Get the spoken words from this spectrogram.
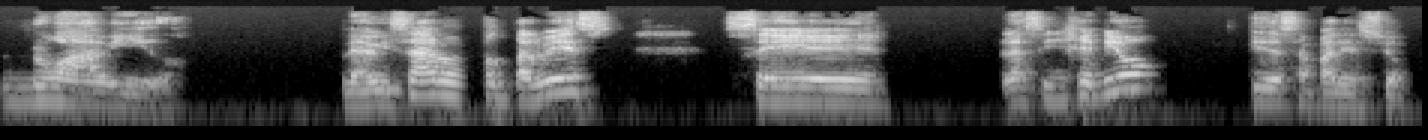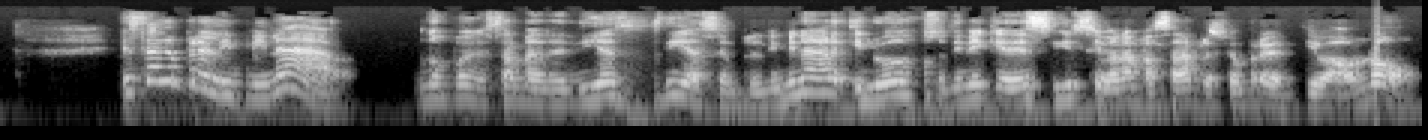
no ha habido. Le avisaron tal vez, se las ingenió y desapareció. Están en preliminar, no pueden estar más de 10 días en preliminar y luego se tiene que decidir si van a pasar a presión preventiva o no.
